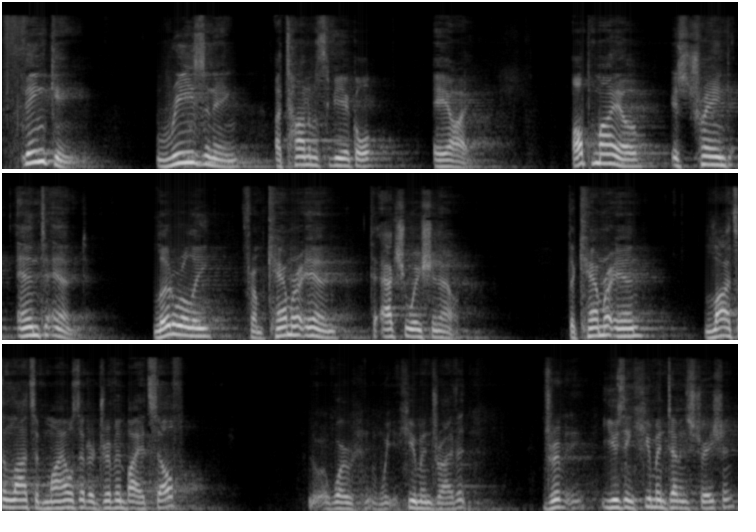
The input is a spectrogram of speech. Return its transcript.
thinking, reasoning autonomous vehicle AI. Alpamayo is trained end to end, literally from camera in to actuation out the camera in, lots and lots of miles that are driven by itself, where we human drive it, driven, using human demonstration.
